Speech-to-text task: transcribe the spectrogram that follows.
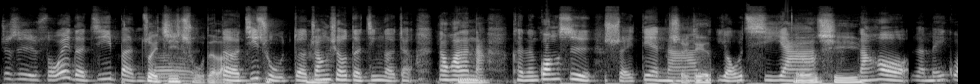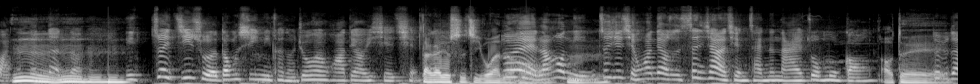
就是所谓的基本的最基础的啦。的基础的装修的金额，要要花在哪？可能光是水电啊、水电。油漆呀、油漆，然后冷媒管等等的，你最基础的东西，你可能就会花掉一些钱。大概就十几万。对，然后你这些钱花掉是剩下的钱才能拿来做木工。哦，对，对不对？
